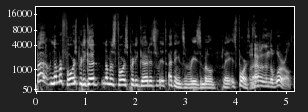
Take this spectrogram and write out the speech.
But number four is pretty good. Number four is pretty good. It's, it, I think it's a reasonable play. It's fourth. Well, right? that was in the world.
